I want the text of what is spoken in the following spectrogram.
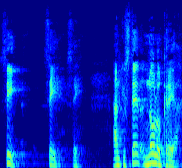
Sí, sí, sí. Aunque usted no lo crea.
